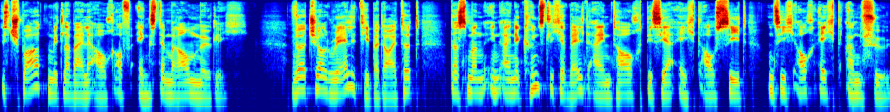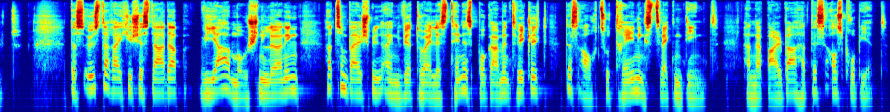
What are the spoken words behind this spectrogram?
ist Sport mittlerweile auch auf engstem Raum möglich. Virtual Reality bedeutet, dass man in eine künstliche Welt eintaucht, die sehr echt aussieht und sich auch echt anfühlt. Das österreichische Startup VR Motion Learning hat zum Beispiel ein virtuelles Tennisprogramm entwickelt, das auch zu Trainingszwecken dient. Hanna Balba hat es ausprobiert.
